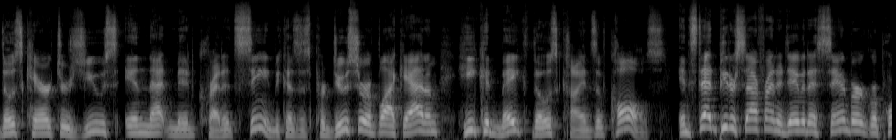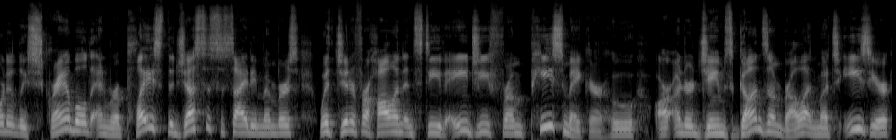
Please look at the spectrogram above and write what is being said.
those characters' use in that mid credits scene because as producer of Black Adam, he could make those kinds of calls. Instead, Peter Safran and David F. Sandberg reportedly scrambled and replaced the Justice Society members with Jennifer Holland and Steve Agee from Peacemaker, who are under James Gunn's umbrella and much easier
